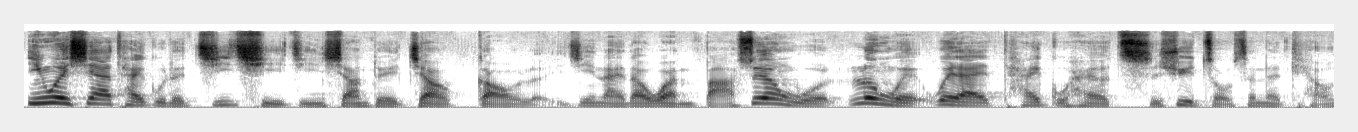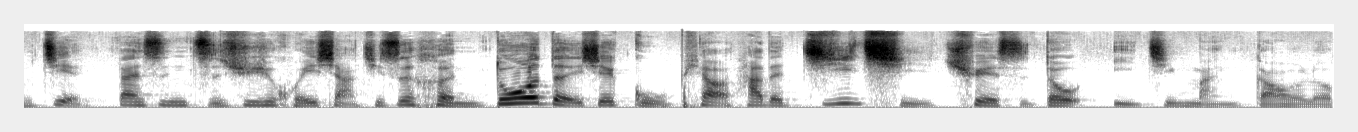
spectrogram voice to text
因为现在台股的基期已经相对较高了，已经来到万八。虽然我认为未来台股还有持续走升的条件，但是你仔细去回想，其实很多的一些股票，它的基期确实都已经蛮高了。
